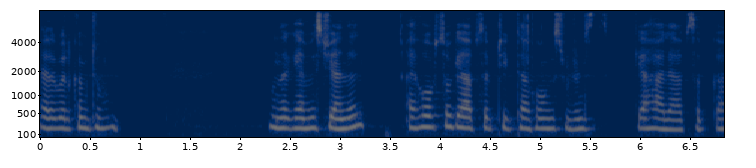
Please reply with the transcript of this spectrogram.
Hello, welcome to Munna chemist channel. I hope so कि आप सब ठीक ठाक होंगे। स्टूडेंट्स क्या हाल है आप सबका?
